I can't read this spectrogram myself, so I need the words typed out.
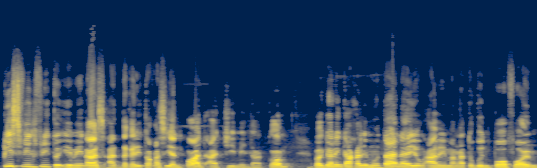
please feel free to email us at daganitokasiyanpod at gmail.com. Huwag na rin kakalimutan na yung aming mga tugon po form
